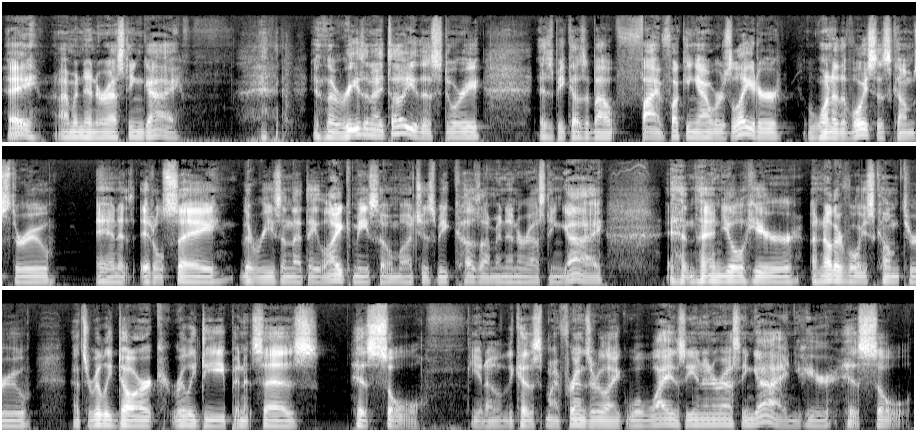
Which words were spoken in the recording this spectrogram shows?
Hey, I'm an interesting guy. and the reason I tell you this story is because about five fucking hours later, one of the voices comes through and it, it'll say the reason that they like me so much is because I'm an interesting guy. And then you'll hear another voice come through that's really dark, really deep, and it says his soul you know, because my friends are like, well, why is he an interesting guy? And you hear his soul.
